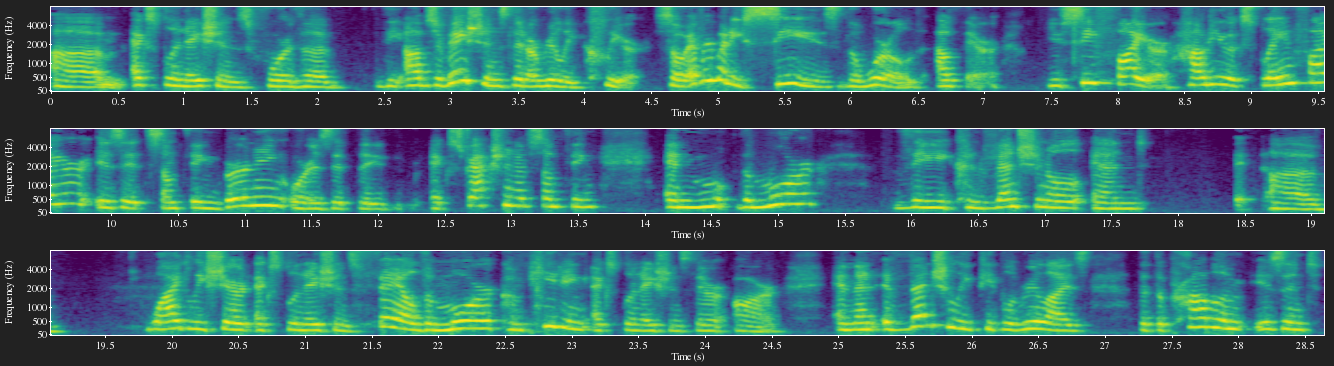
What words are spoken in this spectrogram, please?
um, explanations for the the observations that are really clear. So everybody sees the world out there. You see fire. How do you explain fire? Is it something burning or is it the extraction of something? And the more the conventional and uh, widely shared explanations fail, the more competing explanations there are. And then eventually people realize that the problem isn't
